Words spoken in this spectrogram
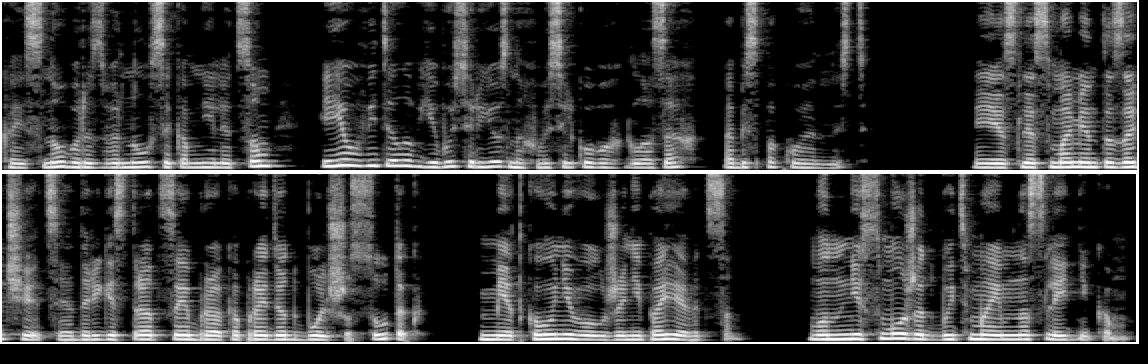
Кай снова развернулся ко мне лицом, и я увидела в его серьезных васильковых глазах обеспокоенность. Если с момента зачатия до регистрации брака пройдет больше суток, метка у него уже не появится. Он не сможет быть моим наследником,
